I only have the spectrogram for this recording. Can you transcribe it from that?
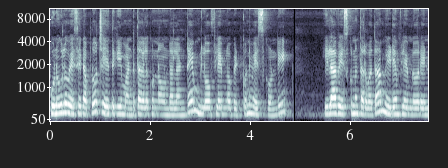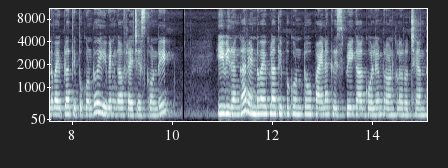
పునుగులు వేసేటప్పుడు చేతికి మంట తగలకుండా ఉండాలంటే లో ఫ్లేమ్లో పెట్టుకొని వేసుకోండి. ఇలా వేసుకున్న తర్వాత మీడియం ఫ్లేమ్లో రెండు వైపులా తిప్పుకుంటూ ఈవెన్గా ఫ్రై చేసుకోండి. ఈ విధంగా రెండు వైపులా తిప్పుకుంటూ పైన క్రిస్పీగా గోల్డెన్ బ్రౌన్ కలర్ వచ్చేంత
